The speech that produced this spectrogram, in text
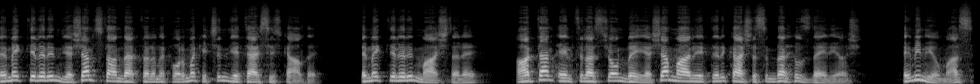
emeklilerin yaşam standartlarını korumak için yetersiz kaldı. Emeklilerin maaşları, artan enflasyon ve yaşam maliyetleri karşısında hızla eriyor. Emin Yılmaz,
